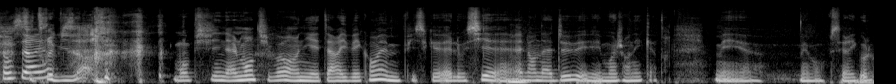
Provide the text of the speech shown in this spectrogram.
J'en sais C'est rien. très bizarre. Bon, puis finalement, tu vois, on y est arrivé quand même, puisque elle aussi, elle, elle en a deux et moi j'en ai quatre. Mais, euh, mais bon, c'est rigolo.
